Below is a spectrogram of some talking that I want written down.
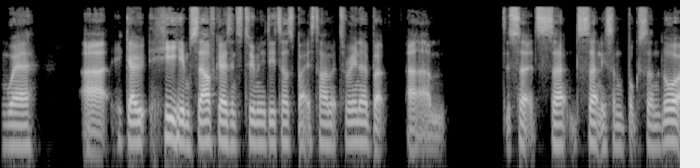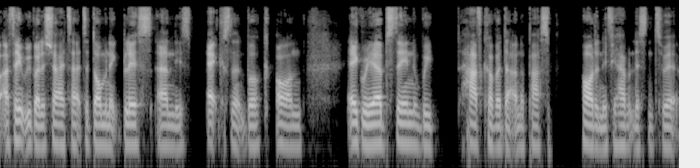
where uh, he go he himself goes into too many details about his time at Torino, but um, it's, it's certainly some books on law. I think we've got to shout out to Dominic Bliss and his excellent book on Egri Erbstein. We have covered that in the past. Pardon if you haven't listened to it.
